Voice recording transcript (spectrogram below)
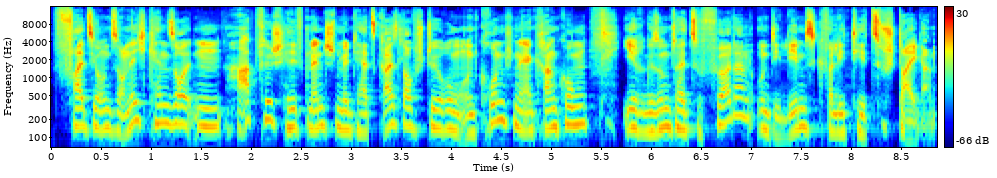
Falls Sie uns noch nicht kennen sollten, Hartfisch hilft Menschen mit Herz-Kreislauf-Störungen und chronischen Erkrankungen, ihre Gesundheit zu fördern und die Lebensqualität zu steigern.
